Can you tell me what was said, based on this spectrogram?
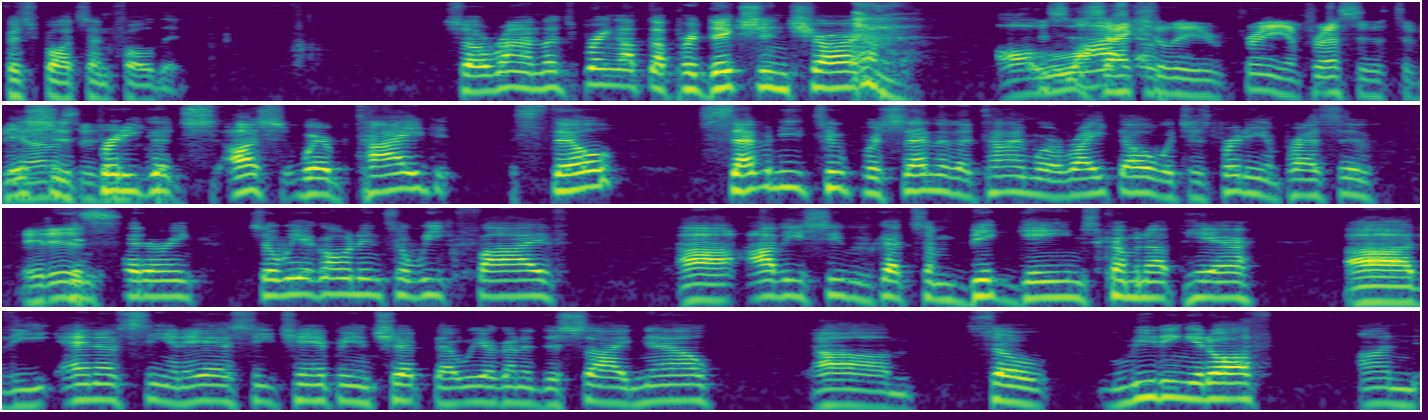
for Sports Unfolded. So, Ron, let's bring up the prediction chart. A This is lot of- actually pretty impressive, to be this honest is with pretty you. good. Us, we're tied still. 72% of the time we're right, though, which is pretty impressive It is. considering. So we are going into week five. Uh, obviously, we've got some big games coming up here. Uh, the NFC and AFC championship that we are going to decide now. Um, so leading it off on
